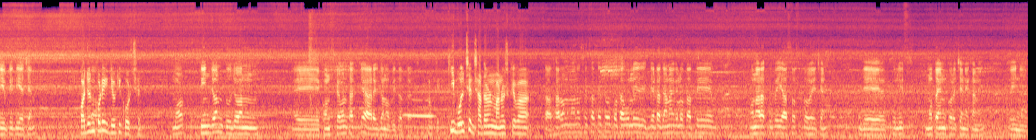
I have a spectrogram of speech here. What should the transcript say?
ডিউটি দিয়েছেন। কজন করে ডিউটি করছে মোট তিনজন দুজন কনস্টেবল থাকছে আর একজন অফিসার থাকছে। কি বলছেন সাধারণ মানুষকে বা? সাধারণ মানুষের সাথে তো কথা বলে যেটা জানা গেল তাতে ওনারা খুবই আশ্বস্ত হয়েছেন যে পুলিশ মোতায়েন করেছেন এখানে এই নিয়ে।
